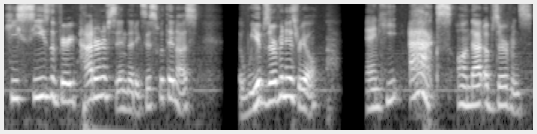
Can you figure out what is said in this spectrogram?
He sees the very pattern of sin that exists within us that we observe in Israel, and he acts on that observance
